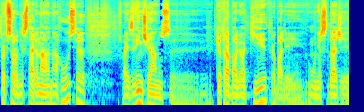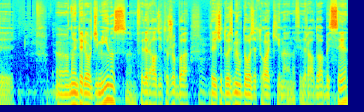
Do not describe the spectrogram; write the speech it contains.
professor universitário na, na Rússia. Faz 20 anos eh, que eu trabalho aqui. Trabalhei em uma universidade uh, no interior de Minas, Federal de Itajubá. Uhum. Desde 2012 estou aqui na, na, Federal do ABC.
